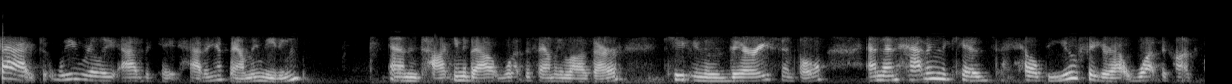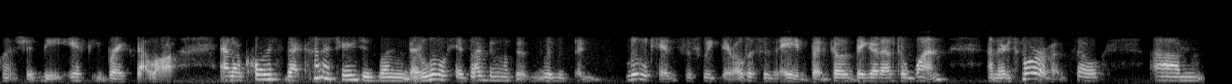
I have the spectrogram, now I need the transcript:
fact, we really advocate having a family meeting and talking about what the family laws are, keeping them very simple, and then having the kids help you figure out what the consequence should be if you break that law. And of course, that kind of changes when they're little kids. I've been with, with little kids this week. Their oldest is eight, but go they go down to one, and there's four of them. So um,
